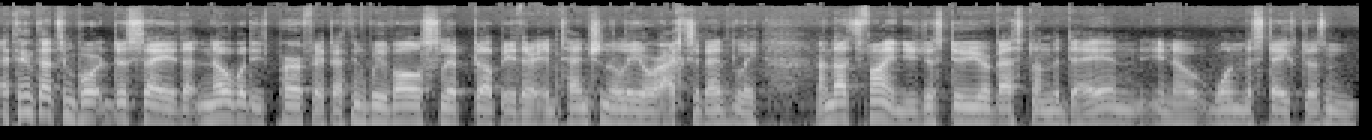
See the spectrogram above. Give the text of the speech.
I think that's important to say that nobody's perfect. I think we've all slipped up either intentionally or accidentally, and that's fine. You just do your best on the day, and you know one mistake doesn't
